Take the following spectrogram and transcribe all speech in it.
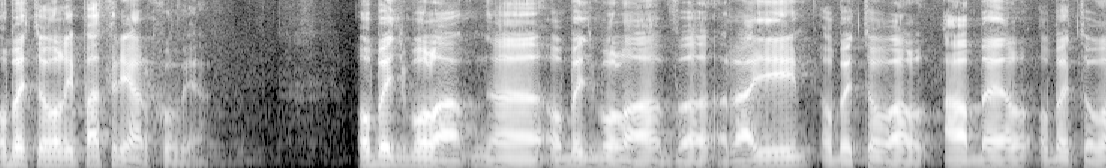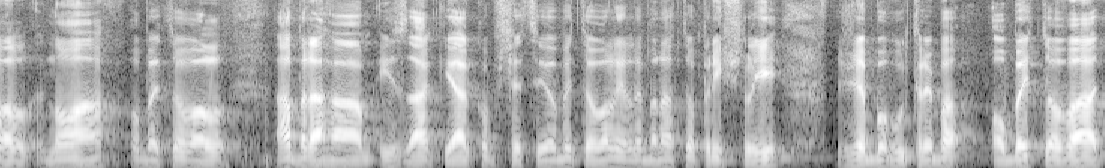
obetovali patriarchovia. Obeď bola, uh, obeď bola v raji, obetoval Abel, obetoval Noach, obetoval Abraham, Izák, Jakob, všetci obetovali, lebo na to přišli, že Bohu treba obetovat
